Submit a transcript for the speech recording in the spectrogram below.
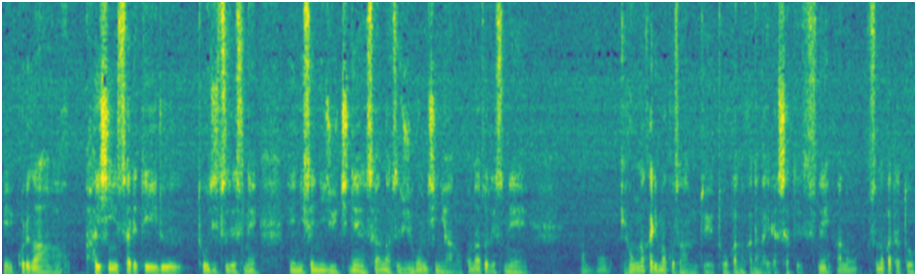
えー、これが配信されている当日ですね、え、2021年3月15日にあのこの後ですねあの絵本係眞子さんという10日の方がいらっしゃってですねあのその方と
